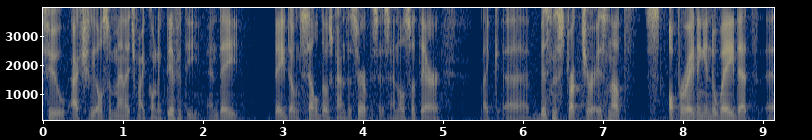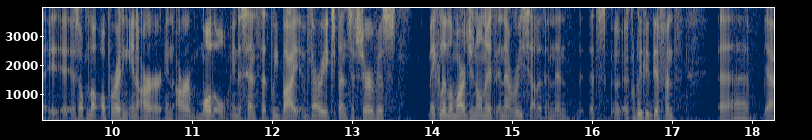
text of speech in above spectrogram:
to actually also manage my connectivity, and they they don't sell those kinds of services, and also their like uh, business structure is not s- operating in the way that uh, is op- not operating in our in our model in the sense that we buy a very expensive service, make a little margin on it, and then resell it, and then that's a, a completely different uh, yeah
